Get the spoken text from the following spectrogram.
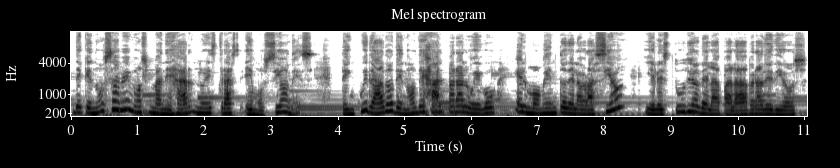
de que no sabemos manejar nuestras emociones. Ten cuidado de no dejar para luego el momento de la oración y el estudio de la palabra de Dios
